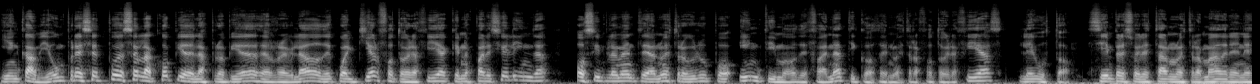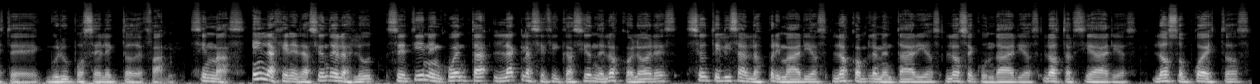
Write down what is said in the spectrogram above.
y en cambio un preset puede ser la copia de las propiedades del revelado de cualquier fotografía que nos pareció linda o simplemente a nuestro grupo íntimo de fanáticos de nuestras fotografías le gustó. Siempre suele estar nuestra madre en este grupo selecto de fan. Sin más, en la generación de los LUT se tiene en cuenta la clasificación de los colores, se utilizan los primarios, los complementarios, los secundarios, los terciarios, los opuestos,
